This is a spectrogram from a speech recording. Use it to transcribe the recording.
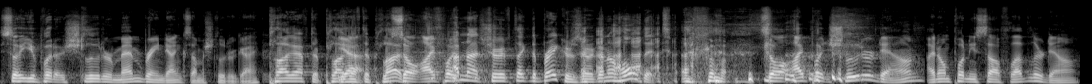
So you put a Schluter membrane down because I'm a Schluter guy. Plug after plug Yeah. after plug. So I put- I'm not sure if like the breakers are going to hold it. So I put Schluter down. I don't put any self leveler down,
